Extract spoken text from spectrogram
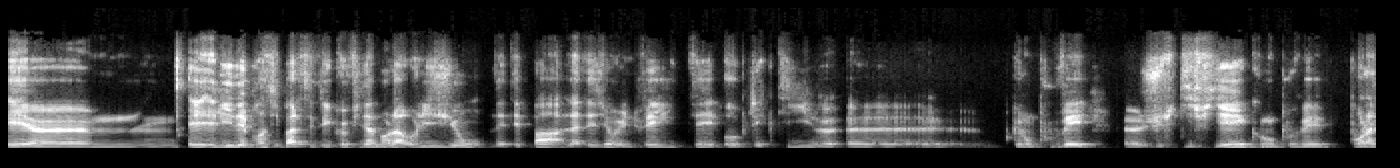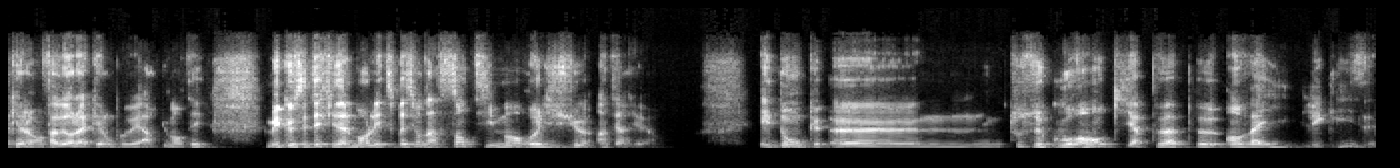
Et, et l'idée principale, c'était que finalement, la religion n'était pas l'adhésion à une vérité objective que l'on pouvait euh, justifier, que l'on pouvait, pour laquelle, en faveur de laquelle on pouvait argumenter, mais que c'était finalement l'expression d'un sentiment religieux intérieur. Et donc, euh, tout ce courant qui a peu à peu envahi l'Église,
